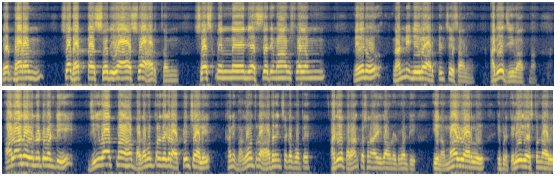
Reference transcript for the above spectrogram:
నిర్భరం స్వధత్త స్వధియా స్వార్థం స్వస్మిన్నే న్యస్యతి మాం స్వయం. నేను నన్ని నీలో అర్పించేశాను అదే జీవాత్మ. అలాగా ఉన్నటువంటి జీవాత్మ భగవంతుని దగ్గర అర్పించాలి. కానీ భగవంతుడు ఆదరించకపోతే అదే పరాంకుశనాయిగా ఉన్నటువంటి ఈ నమ్మాళ్ళు వారు ఇప్పుడు తెలియజేస్తున్నారు.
